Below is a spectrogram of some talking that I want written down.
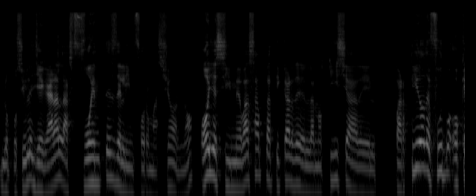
lo posible llegar a las fuentes de la información ¿no? Oye, si me vas a platicar de la noticia del partido de fútbol, ok,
